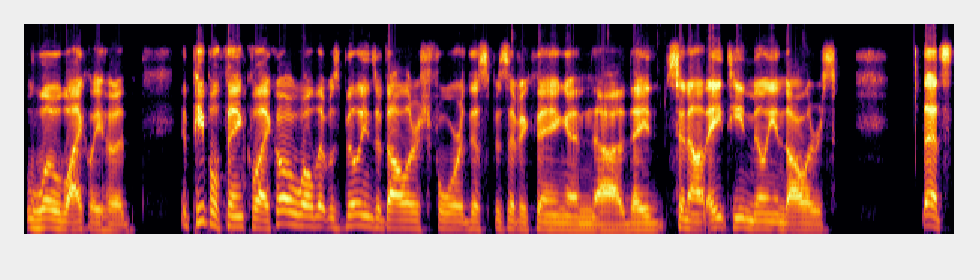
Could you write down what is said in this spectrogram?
low likelihood. If people think like, oh well, that was billions of dollars for this specific thing, and uh, they sent out eighteen million dollars that's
